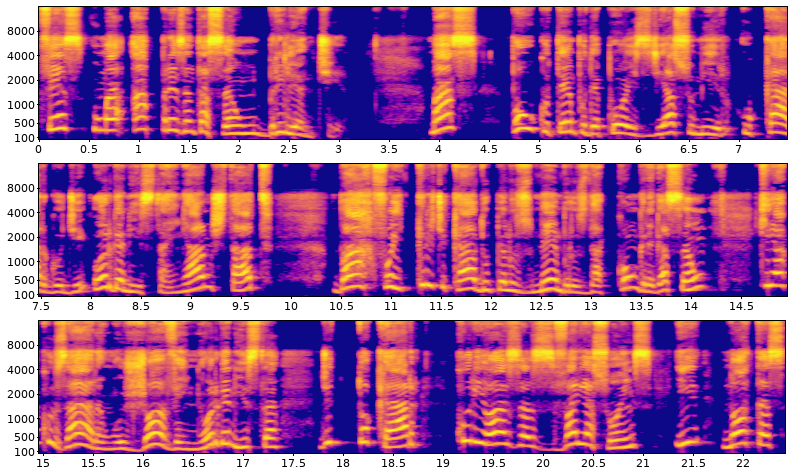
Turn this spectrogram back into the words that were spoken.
fez uma apresentação brilhante. Mas, pouco tempo depois de assumir o cargo de organista em Arnstadt, Bach foi criticado pelos membros da congregação que acusaram o jovem organista de tocar curiosas variações e notas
